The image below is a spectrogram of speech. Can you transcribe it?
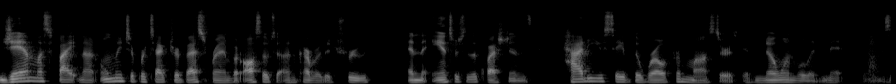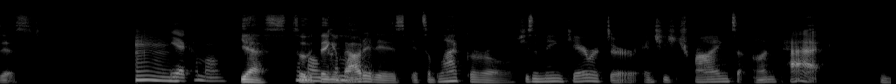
Jam must fight not only to protect her best friend, but also to uncover the truth and the answers to the questions how do you save the world from monsters if no one will admit they exist? Mm. Yeah, come on. Yes. So the on, thing about on. it is, it's a black girl. She's a main character, and she's trying to unpack And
